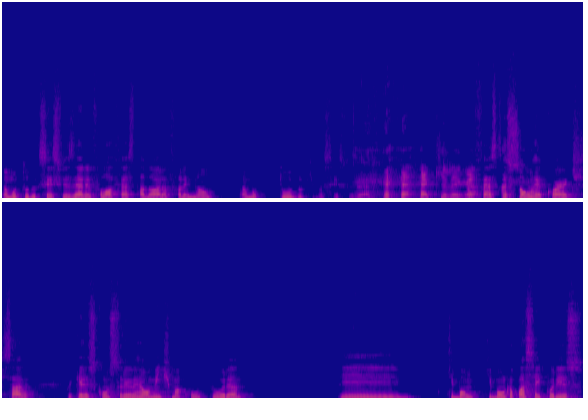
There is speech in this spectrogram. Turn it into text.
amo tudo que vocês fizeram. Ele falou, a festa tá da hora. Eu falei, não, amo tudo que vocês fizeram. que legal. A festa é só um recorte, sabe? porque eles construíram realmente uma cultura e que bom, que bom que eu passei por isso.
